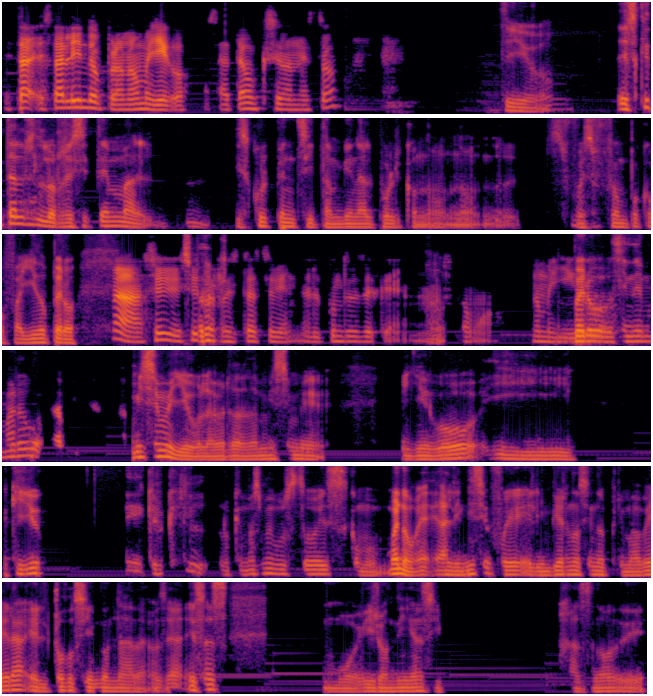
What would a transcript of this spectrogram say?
está, está lindo, pero no me llegó. O sea, tengo que ser honesto. Tío, es que tal vez lo recité mal. Disculpen si también al público no, no, fue, fue un poco fallido, pero. Ah, sí, sí lo recitaste bien. El punto es de que no es como. No me llegó. Pero sin embargo, a mí, sí me llegó, la verdad. A mí sí me, me llegó. Y aquí yo eh, creo que lo que más me gustó es como, bueno, eh, al inicio fue el invierno siendo primavera, el todo siendo nada. O sea, esas como ironías y ¿no? De,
